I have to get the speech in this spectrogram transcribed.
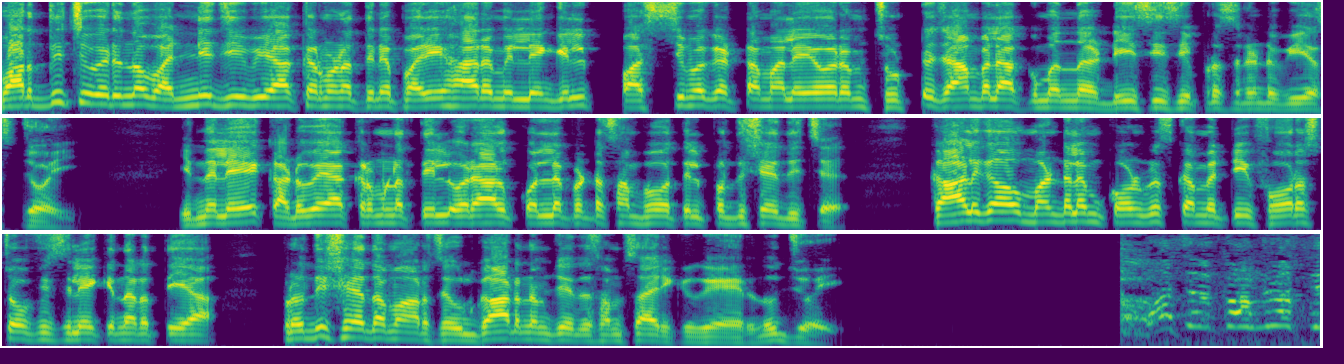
വർദ്ധിച്ചു വരുന്ന വന്യജീവി ആക്രമണത്തിന് പരിഹാരമില്ലെങ്കിൽ പശ്ചിമഘട്ട മലയോരം ചുട്ടുചാമ്പലാക്കുമെന്ന് D C C president V S Joy. ഇന്നലെ കടുവയാക്രമണത്തിൽ ഒരാൾ കൊല്ലപ്പെട്ട സംഭവത്തിൽ പ്രതിഷേധിച്ച് കാളികാവ് മണ്ഡലം കോൺഗ്രസ് കമ്മിറ്റി ഫോറസ്റ്റ് ഓഫീസിലേക്ക് നടത്തിയ പ്രതിഷേധ മാർച്ച് ഉദ്ഘാടനം ചെയ്ത് സംസാരിക്കുകയായിരുന്നു ജോയ്. കോൺഗ്രസ്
